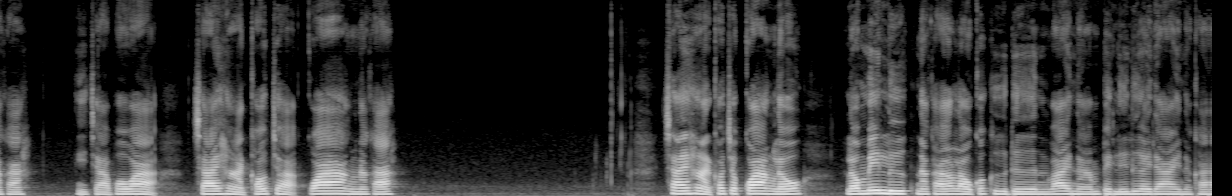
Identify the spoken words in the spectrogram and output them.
นะคะ นี่จ้าเพราะว่าชายหาดเขาจะกว้างนะคะ ชายหาดเขาจะกว้างแล้วแล้วไม่ลึกนะคะ เราก็คือเดินว่ายน้ำไปเรื่อย ๆ ได้นะคะ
